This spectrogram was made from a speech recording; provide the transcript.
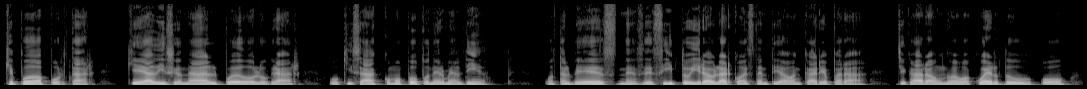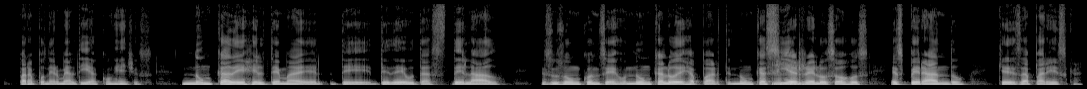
¿Qué puedo aportar? ¿Qué adicional puedo lograr? O quizá, ¿cómo puedo ponerme al día? O tal vez necesito ir a hablar con esta entidad bancaria para llegar a un nuevo acuerdo o para ponerme al día con ellos. Nunca deje el tema de, deudas de lado. Eso es un consejo. Nunca lo deje aparte. Nunca cierre los ojos esperando que desaparezca.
